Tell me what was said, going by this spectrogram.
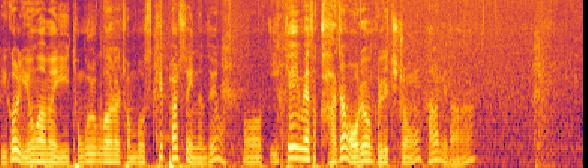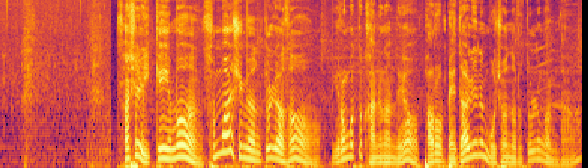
이걸 이용하면 이 동굴 구간을 전부 스킵할 수 있는데요. 어, 이 게임에서 가장 어려운 글리치 중 하나입니다. 사실 이 게임은 숨만 쉬면 뚫려서 이런 것도 가능한데요. 바로 매달리는 모션으로 뚫는 겁니다.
